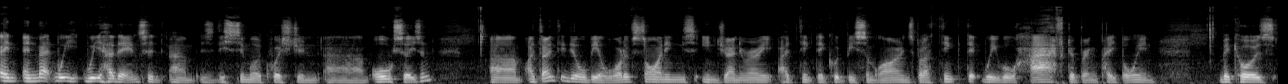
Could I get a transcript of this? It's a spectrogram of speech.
And, and Matt, we, we had answered um, this similar question um, all season. Um, I don't think there will be a lot of signings in January. I think there could be some loans, but I think that we will have to bring people in because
